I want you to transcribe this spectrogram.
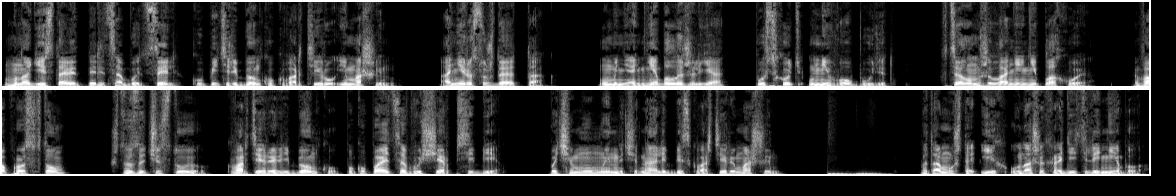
Многие ставят перед собой цель купить ребенку квартиру и машину. Они рассуждают так. У меня не было жилья, пусть хоть у него будет. В целом желание неплохое. Вопрос в том, что зачастую квартира ребенку покупается в ущерб себе. Почему мы начинали без квартиры машин? Потому что их у наших родителей не было.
